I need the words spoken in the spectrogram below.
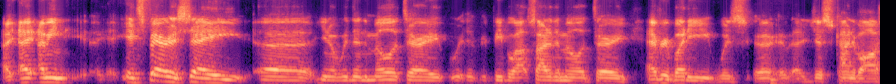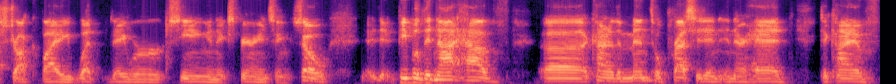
I, I, mean, it's fair to say, uh, you know, within the military, people outside of the military, everybody was uh, uh, just kind of awestruck by what they were seeing and experiencing. So people did not have uh, kind of the mental precedent in their head to kind of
